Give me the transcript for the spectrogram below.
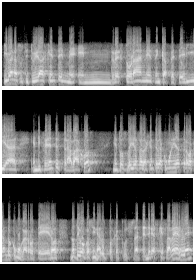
iban a sustituir a gente en, en, restaurantes, en cafeterías, en diferentes trabajos, y entonces veías a la gente de la comunidad trabajando como garroteros, no digo cocineros porque pues tendrías que saberle,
